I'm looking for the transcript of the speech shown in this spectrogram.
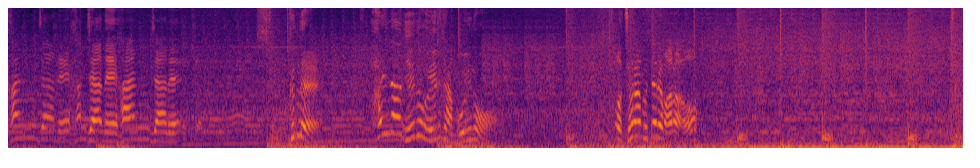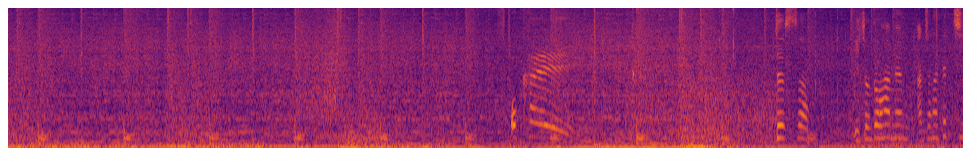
한 잔에 한 잔에 한 잔에 근데 하이나 얘는 왜 이렇게 안 보이노? 어 전화 한번 때려봐라 어? 됐어 이 정도 하면 안전하겠지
